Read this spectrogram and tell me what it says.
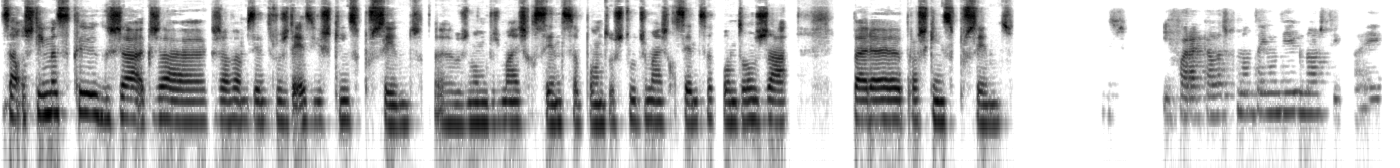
São, estima-se que já, que, já, que já vamos entre os 10% e os 15%. Uh, eh, os números mais recentes apontam, os estudos mais recentes apontam já para, para os 15%. E fora aquelas que não têm um diagnóstico, não é? E,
